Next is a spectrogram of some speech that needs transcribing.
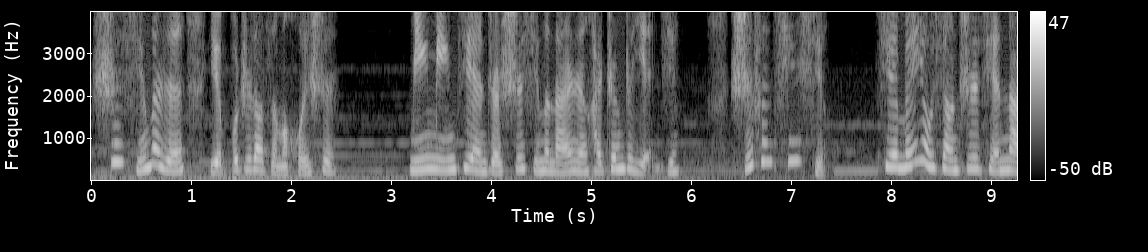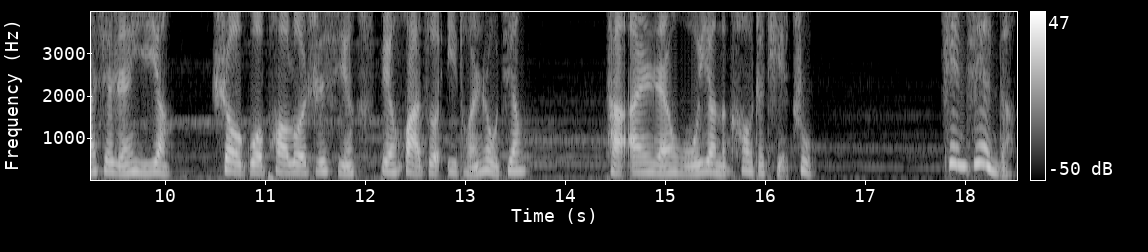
施行的人也不知道怎么回事，明明见着施行的男人还睁着眼睛，十分清醒，且没有像之前那些人一样受过炮烙之刑便化作一团肉浆。他安然无恙的靠着铁柱。渐渐的。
